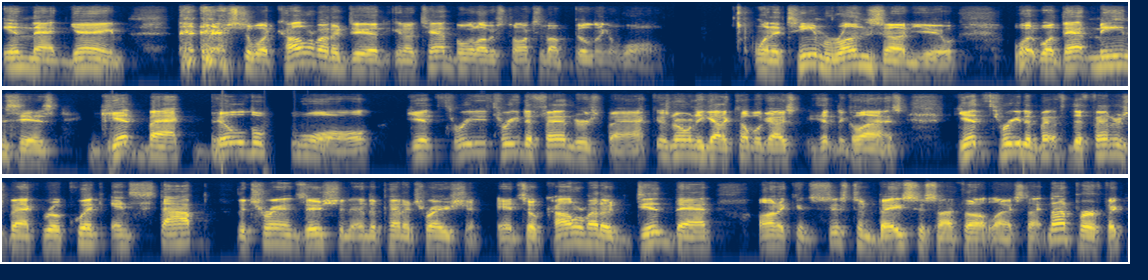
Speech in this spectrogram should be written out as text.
in that game. so what Colorado did, you know, Tad Boyle always talks about building a wall when a team runs on you, what, what that means is get back, build a wall, get three three defenders back because normally you got a couple guys hitting the glass. Get three de- defenders back real quick and stop the transition and the penetration. And so Colorado did that on a consistent basis. I thought last night, not perfect,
